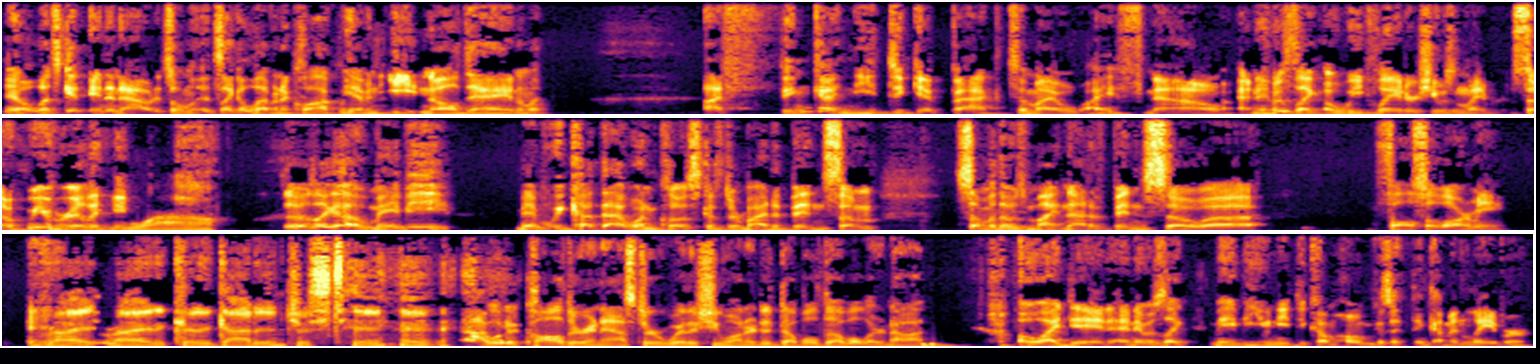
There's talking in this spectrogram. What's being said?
you know, let's get in and out. It's only it's like eleven o'clock. We haven't eaten all day, and I'm like. I think I need to get back to my wife now. And it was like a week later, she was in labor. So we really, Wow. so I was like, oh, maybe maybe we cut that one close because there might have been some some of those might not have been so uh, false alarmy. Right, right. It could have got interesting. I would have called her and asked her whether she wanted a double double or not. Oh, I did, and it was like maybe you need to come home because I think I'm in labor.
